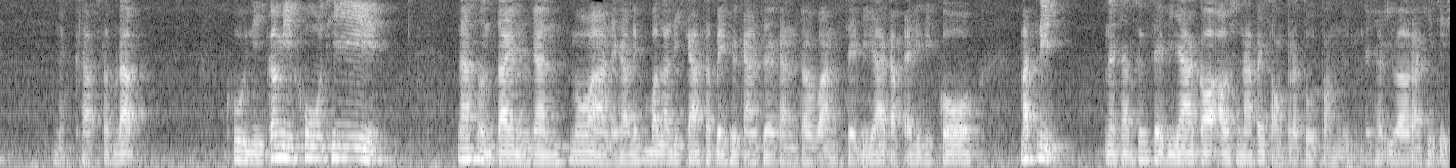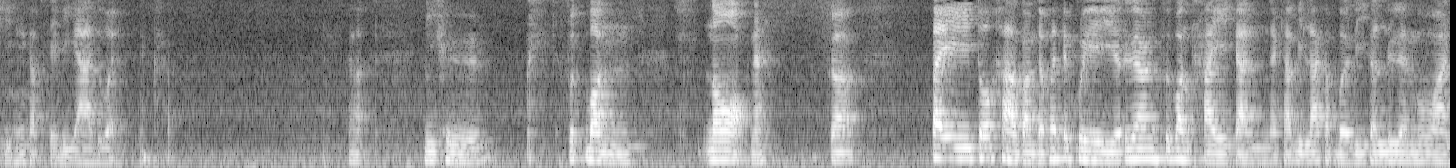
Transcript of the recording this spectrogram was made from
3 นะครับสำหรับคู่นี้ก็มีคู่ที่น่าสนใจเหมือนกันเมื่อวานนะครับในฟุตบอลลาลิกาสเปนคือการเจอกันระหว่างเซบียากับแอตเลติโกมาดริดนะครับซึ่งเซบียาก็เอาชนะไป 2 ประตูต่อหนึ่งนะครับอีวานราคิติชยิงให้กับเซบียาด้วยนะครับก็นี่คือฟุตบอลนอกนะก็ ไปตัวข่าวก่อนแต่ค่อยไปคุยเรื่องฟุตบอลไทยกันนะครับวิลล่ากับเบิร์นลี่ย์ก็เลื่อนเมื่อวาน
